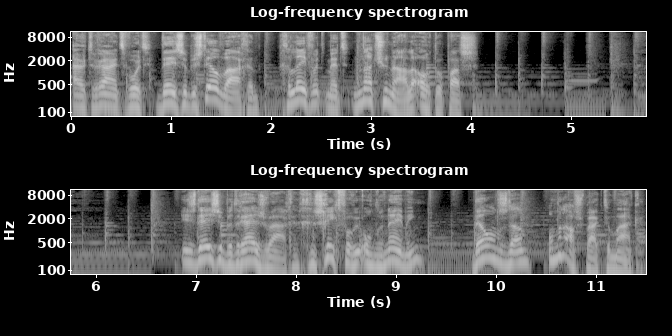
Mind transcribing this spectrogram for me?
Uiteraard wordt deze bestelwagen geleverd met nationale autopas. Is deze bedrijfswagen geschikt voor uw onderneming? Bel ons dan om een afspraak te maken.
